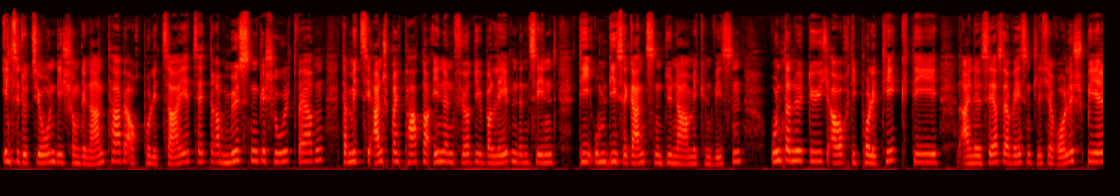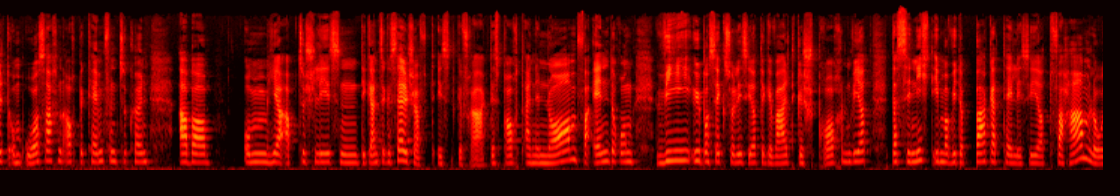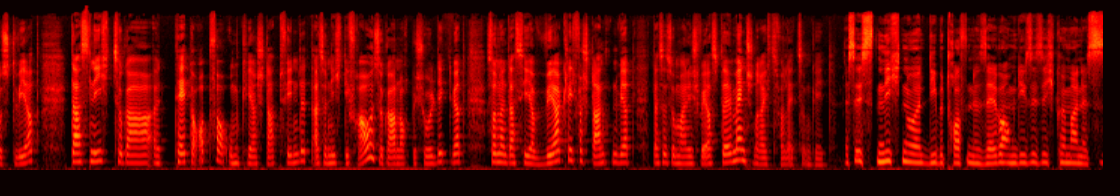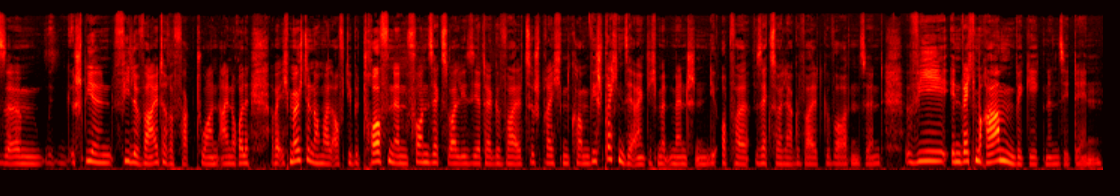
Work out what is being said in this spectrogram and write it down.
Institutionen, die ich schon genannt habe, auch Polizei etc., müssen geschult werden, damit sie AnsprechpartnerInnen für die Überlebenden sind, die um diese ganzen Dynamiken wissen. Und dann natürlich auch die Politik, die eine sehr, sehr wesentliche Rolle spielt, um Ursachen auch bekämpfen zu können. Aber um hier abzuschließen, die ganze Gesellschaft ist gefragt. Es braucht eine Normveränderung, wie über sexualisierte Gewalt gesprochen wird, dass sie nicht immer wieder bagatellisiert, verharmlost wird, dass nicht sogar äh, Täter-Opfer-Umkehr stattfindet, also nicht die Frau sogar noch beschuldigt wird, sondern dass hier wirklich verstanden wird, dass es um eine schwerste Menschenrechtsverletzung geht. Es ist nicht nur die Betroffene selber, um die Sie sich kümmern, es ähm, spielen viele weitere Faktoren eine Rolle. Aber ich möchte noch mal auf die Betroffenen von sexualisierter Gewalt zu sprechen kommen. Wie sprechen Sie eigentlich mit Menschen, die Opfer sexueller Gewalt geworden sind? Wie, in welchem Rahmen begegnen Sie denen?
